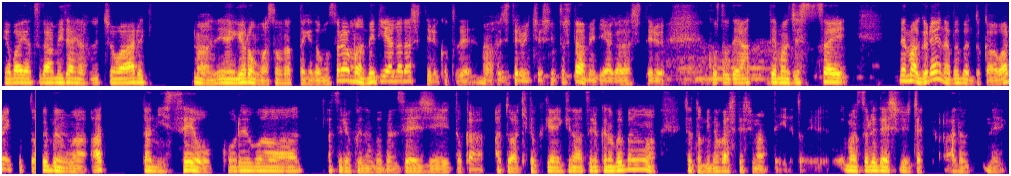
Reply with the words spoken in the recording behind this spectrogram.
やばいやつだみたいな風潮はある。まあね、世論はそうなったけども、それはまあメディアが出してることで、まあフジテレビ中心としてはメディアが出してることであって、まあ実際、で、まあグレーな部分とか悪いこと部分はあったにせよ、これは圧力の部分、政治とか、あとは既得権益の圧力の部分をちょっと見逃してしまっているという。まあ、それで執着、あのね、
